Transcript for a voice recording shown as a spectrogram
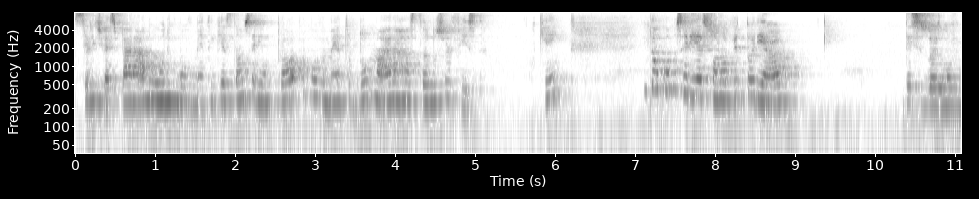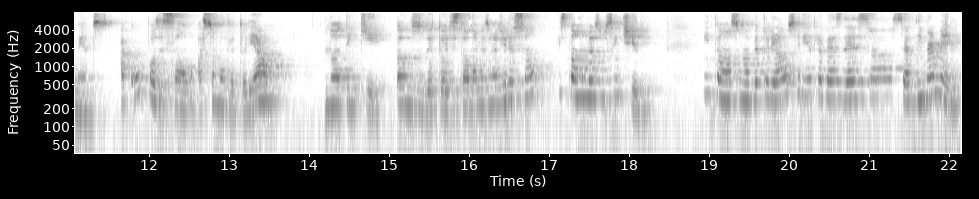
se ele tivesse parado, o único movimento em questão seria o próprio movimento do mar arrastando o surfista, ok? Então, como seria a soma vetorial desses dois movimentos? A composição, a soma vetorial, notem que ambos os vetores estão na mesma direção, estão no mesmo sentido. Então, a soma vetorial seria através dessa seta em vermelho,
